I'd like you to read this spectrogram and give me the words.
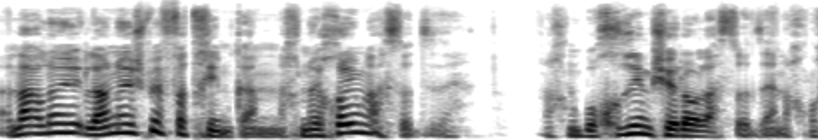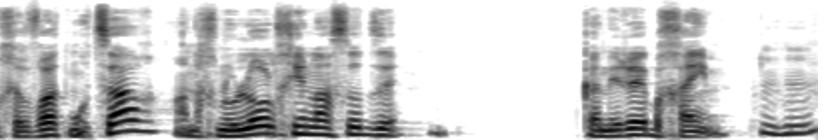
אנחנו, לנו יש מפתחים כאן, אנחנו יכולים לעשות את זה. אנחנו בוחרים שלא לעשות את זה, אנחנו חברת מוצר, אנחנו לא הולכים לעשות את זה. כנראה בחיים. מהמם.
